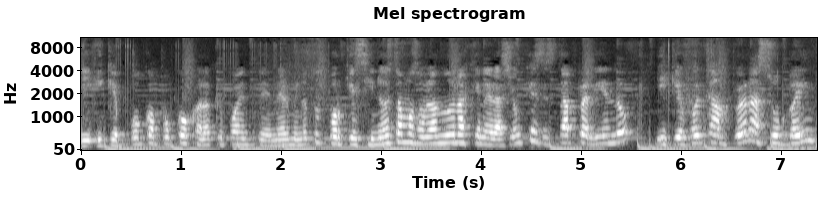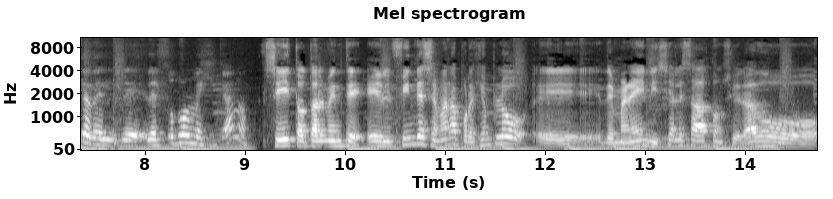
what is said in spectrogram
Y, y que poco a poco ojalá que puedan tener minutos, porque si no estamos hablando de una generación que se está perdiendo y que fue campeona sub-20 del, de- del fútbol mexicano. Sí, totalmente. El fin de semana, por ejemplo, eh, de manera inicial estaba considerado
